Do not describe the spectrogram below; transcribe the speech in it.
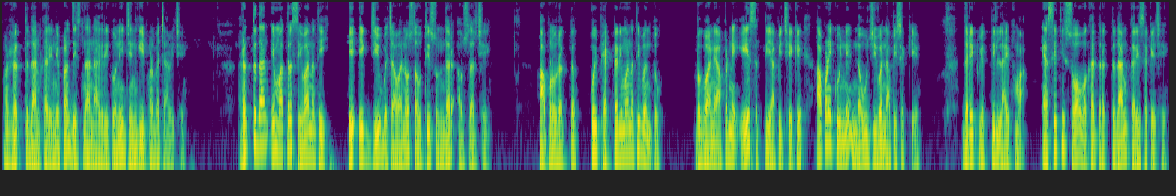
પણ રક્તદાન કરીને પણ દેશના નાગરિકોની જિંદગી પણ બચાવે છે. રક્તદાન એ માત્ર સેવા નથી, એ એક જીવ બચાવવાનો સૌથી સુંદર અવસર છે. આપણું રક્ત કોઈ ફેક્ટરીમાં નથી બનતું. ભગવાને આપણને એ શક્તિ આપી છે કે આપણે કોઈને નવું જીવન આપી શકીએ. દરેક વ્યક્તિ લાઈફમાં એંસીથી સો વખત રક્તદાન કરી શકે છે.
